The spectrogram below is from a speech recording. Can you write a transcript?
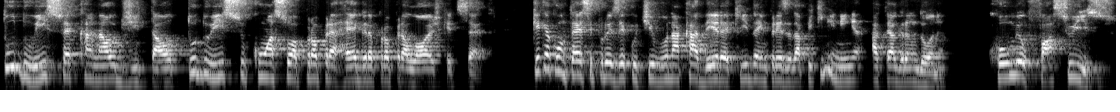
tudo isso é canal digital, tudo isso com a sua própria regra, própria lógica, etc que, que acontece para o executivo na cadeira aqui da empresa da pequenininha até a grandona? Como eu faço isso?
